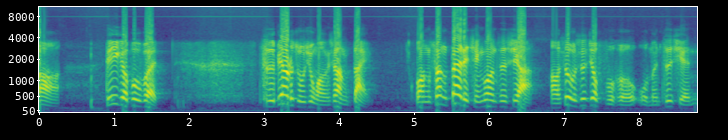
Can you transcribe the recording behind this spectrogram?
啊，第一个部分，指标的族群往上带，往上带的情况之下，啊，是不是就符合我们之前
